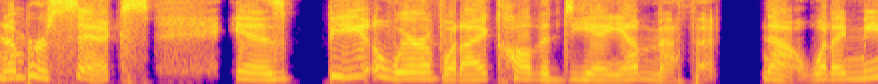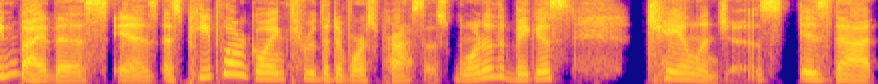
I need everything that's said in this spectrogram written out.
Number six is be aware of what I call the DAM method. Now, what I mean by this is as people are going through the divorce process, one of the biggest challenges is that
